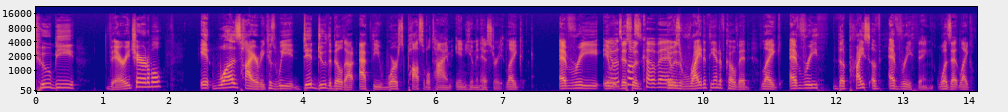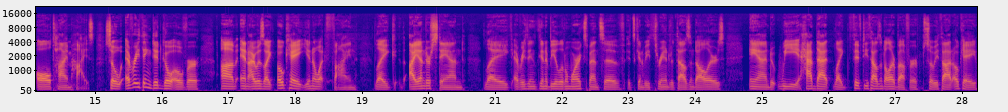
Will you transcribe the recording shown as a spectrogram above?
to be very charitable, it was higher because we did do the build out at the worst possible time in human history. Like every it, It, was this was COVID. it was right at the end of COVID. Like every the price of everything was at like all time highs. So everything did go over. Um, and I was like, okay, you know what? Fine. Like I understand. Like everything's gonna be a little more expensive. It's be three hundred thousand dollars, and we had that like fifty thousand dollar buffer. So we thought, okay,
